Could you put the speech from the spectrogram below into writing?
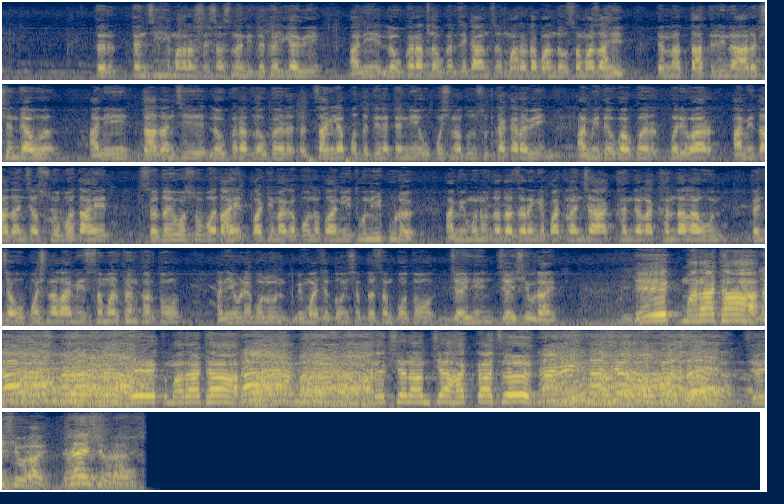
तर त्यांची ही महाराष्ट्र शासनाने दखल घ्यावी आणि लवकरात लवकर जे काय आमचं मराठा बांधव समाज आहे त्यांना तातडीनं आरक्षण द्यावं आणि दादांची लवकरात लवकर चांगल्या पद्धतीने त्यांनी उपोषणातून सुटका करावी. आम्ही देवगावकर परिवार आम्ही दादांच्या सोबत आहेत. सदैव सोबत आहेत. पाठीमागं पण होतो आणि इथूनही पुढं आम्ही मनोजदादा जरांगे पाटलांच्या खांद्याला खांदा लावून त्यांच्या उपोषणाला आम्ही समर्थन करतो. आणि एवढे बोलून मी माझे दोन शब्द संपवतो. जय हिंद जय शिवराय. एक मराठा. एक मराठा. आरक्षण आमच्या हक्काचं. जय शिवराय. जय शिवराय.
